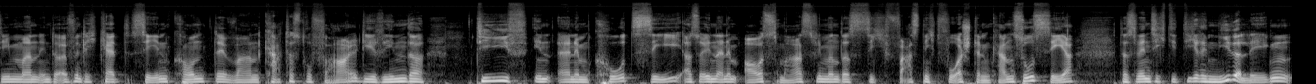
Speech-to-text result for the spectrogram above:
die man in der Öffentlichkeit sehen konnte, waren katastrophal. Die Rinder tief in einem Kotsee, also in einem Ausmaß, wie man das sich fast nicht vorstellen kann. So sehr, dass wenn sich die Tiere niederlegen,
